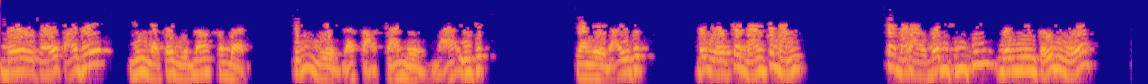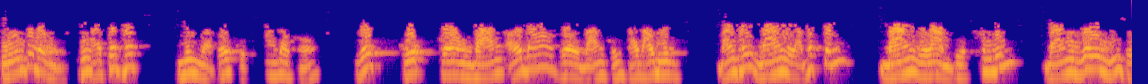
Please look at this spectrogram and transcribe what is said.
mơ sở tại thế, nhưng mà cơ nghiệp đó không bền. Chính người đã tạo cả người đã ý thức và người đã ý thức bây giờ các bạn có mạnh, các bạn nào bên sinh khí, bên nguyên tử đi nữa luyện cái đồng nhưng lại chết hết nhưng mà rốt cuộc ai đau khổ? Rốt cuộc còn bạn ở đó rồi bạn cũng phải đạo điên. Bạn thấy bạn là bất chánh bạn làm việc không đúng, bạn gây những sự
